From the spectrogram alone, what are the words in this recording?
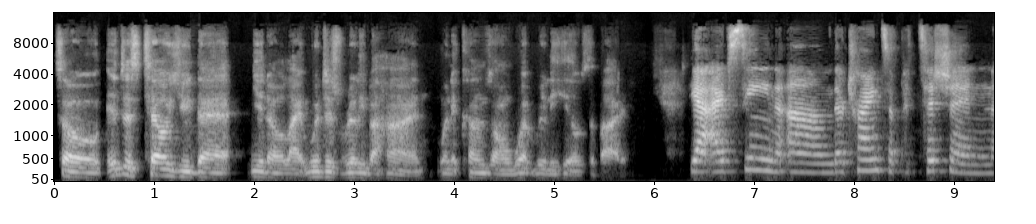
So it just tells you that you know, like we're just really behind when it comes on what really heals the body. Yeah, I've seen um, they're trying to petition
